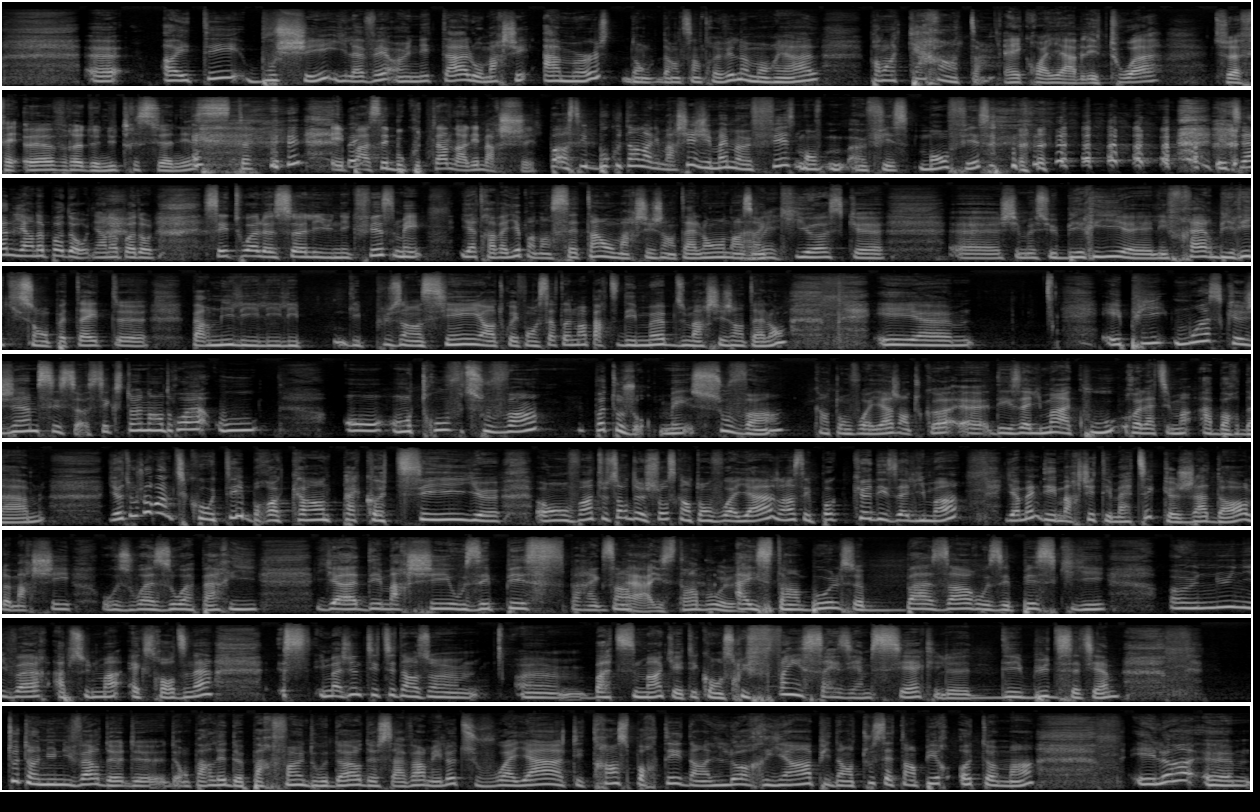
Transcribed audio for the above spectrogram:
euh, a été bouché. Il avait un étal au marché Amherst, donc dans le centre-ville de Montréal, pendant 40 ans. Incroyable. Et toi, tu as fait œuvre de nutritionniste et ben, passé beaucoup de temps dans les marchés. Passé beaucoup de temps dans les marchés. J'ai même un fils, mon, un fils, mon fils. Étienne, il n'y en a pas d'autres. Il y en a pas d'autres. C'est toi le seul et unique fils, mais il a travaillé pendant sept ans au marché Jean Talon, dans Ah un oui. kiosque euh, chez M. Berry, euh, les frères Berry, qui sont peut-être euh, parmi les, les- les- les plus anciens. En tout cas, ils font certainement partie des meubles du marché Jean Talon. Et, euh, et puis, moi, ce que j'aime, c'est ça. C'est que c'est un endroit où on, on trouve souvent, pas toujours, mais souvent, quand on voyage, en tout cas, euh, des aliments à coût relativement abordables. Il y a toujours un petit côté brocante, pacotille. euh, on vend toutes sortes de choses quand on voyage. Hein, c'est pas que des aliments. Il y a même des marchés thématiques que j'adore. Le marché aux oiseaux à Paris. Il y a des marchés aux épices, par exemple À Istanbul. à Istanbul, ce bazar aux épices qui est un univers absolument extraordinaire. Imagine, tu es dans un, un bâtiment qui a été construit fin 16e siècle, le début 17e. Tout un univers de- On parlait de parfums, d'odeurs, de saveurs, mais là, tu voyages, tu es transporté dans l'Orient, puis dans tout cet empire ottoman. Et là, euh,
